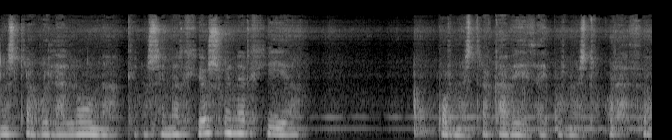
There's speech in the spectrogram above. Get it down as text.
nuestra abuela Luna, que nos emergió su energía por nuestra cabeza y por nuestro corazón.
